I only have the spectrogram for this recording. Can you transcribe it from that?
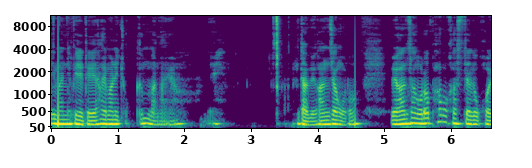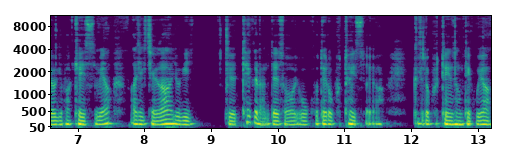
이 만년필에 대해 할 말이 조금 많아요. 네. 일단 외관상으로, 외관상으로 파워카스테 로고가 여기 박혀 있으며, 아직 제가 여기 그 태그를 안 떼서 요 그대로 붙어 있어요. 그대로 붙어 있는 상태고요.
